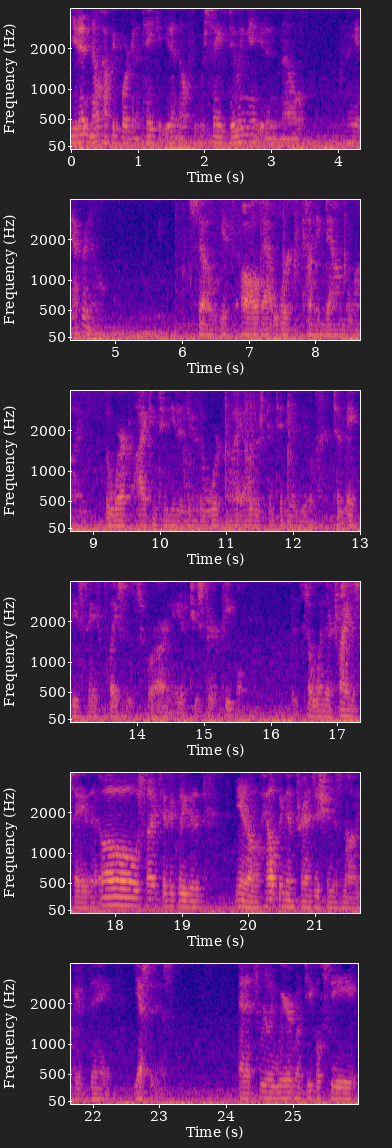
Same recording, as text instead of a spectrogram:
You didn't know how people were going to take it. You didn't know if you were safe doing it. You didn't know. Know, you never know. So it's all that work coming down the line. The work I continue to do, the work my elders continue to do to make these safe places for our native two spirit people so when they're trying to say that oh scientifically that you know helping them transition is not a good thing yes it is and it's really weird when people see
